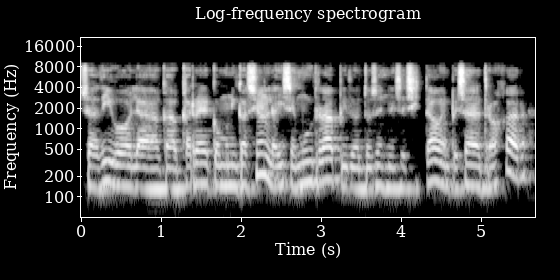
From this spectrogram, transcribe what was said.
ya digo, la carrera de comunicación la hice muy rápido, entonces necesitaba empezar a trabajar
